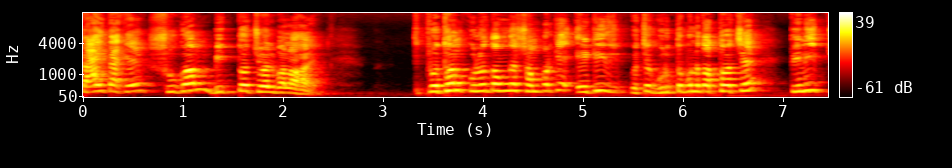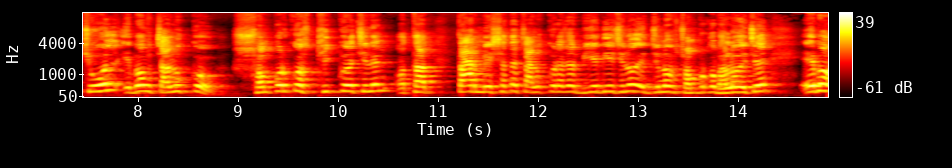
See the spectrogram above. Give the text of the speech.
তাই তাকে সুগম বিত্ত চোল বলা হয়। প্রথম কুলতঙ্গের সম্পর্কে এটি হচ্ছে গুরুত্বপূর্ণ তথ্য হচ্ছে তিনি চোল এবং চালুক্য সম্পর্ক ঠিক করেছিলেন, অর্থাৎ তার মেয়ের সাথে চালুক্য রাজার বিয়ে দিয়েছিল, এর জন্য সম্পর্ক ভালো হয়েছে, এবং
